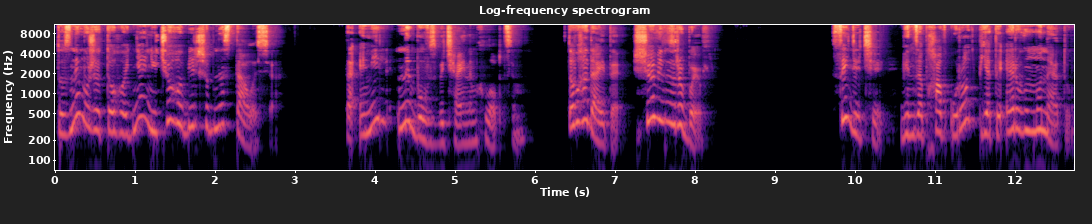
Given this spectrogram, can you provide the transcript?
то з ним уже того дня нічого більше б не сталося. Та Еміль не був звичайним хлопцем. То вгадайте, що він зробив? Сидячи, він запхав у рот п'ятиерову монету,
